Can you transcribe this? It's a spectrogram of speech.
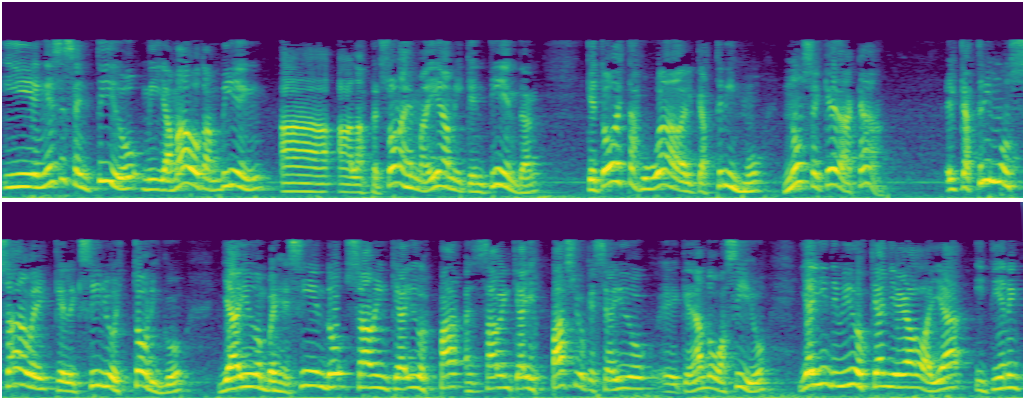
Y en ese sentido, mi llamado también a, las personas en Miami que entiendan que toda esta jugada del castrismo no se queda acá. El castrismo sabe que el exilio histórico ya ha ido envejeciendo, saben que, ha ido saben que hay espacio que se ha ido eh, quedando vacío y hay individuos que han llegado allá y tienen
